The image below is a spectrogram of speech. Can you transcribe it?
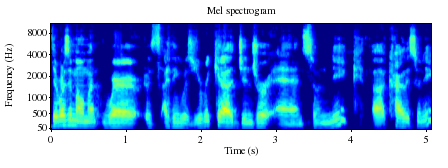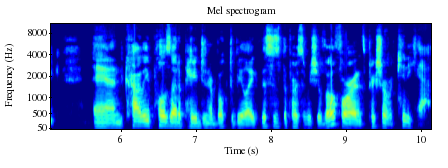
there was a moment where it was, I think it was Eureka, Ginger, and Sonique, uh, Kylie Sonique. And Kylie pulls out a page in her book to be like, this is the person we should vote for. And it's a picture of a kitty cat.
